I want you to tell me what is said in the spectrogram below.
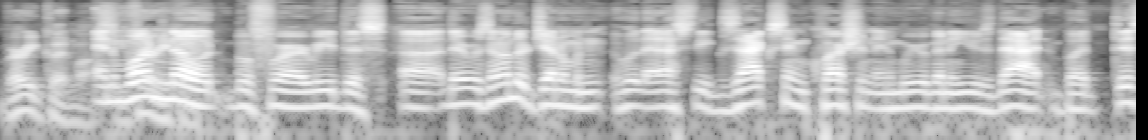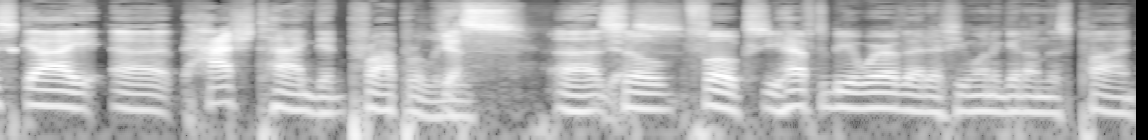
Very good. And one note good. before I read this, uh, there was another gentleman who asked the exact same question, and we were going to use that, but this guy uh, hashtagged it properly. Yes. Uh, yes. So, folks, you have to be aware of that if you want to get on this pod.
